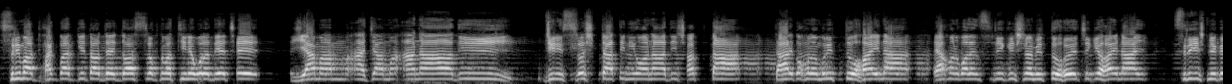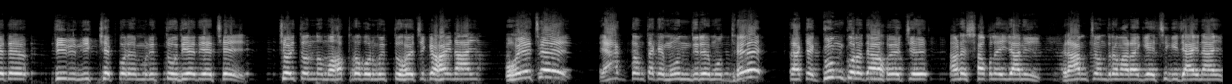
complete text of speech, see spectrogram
শ্রীমৎ ভাগবত গীতা দশ নম্বর তিনে বলে দিয়েছে, ইয়ামাম আজাম আনাদি। যিনি স্রষ্টা তিনি অনাদি সত্তা। তার কখনো মৃত্যু হয় না। এখন বলেন, শ্রীকৃষ্ণ মৃত্যু হয়েছে কি হয় নাই? শ্রীকৃষ্ণকে তীর নিক্ষেপ করে মৃত্যু দিয়ে দিয়েছে। চৈতন্য মহাপ্রভুর মৃত্যু হয়েছে কি হয় নাই? হয়েছে। একদম তাকে মন্দিরের মধ্যে তাকে গুম করে দেওয়া হয়েছে। আমরা সকলেই জানি, রামচন্দ্র মারা গিয়েছে কি যায় নাই।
